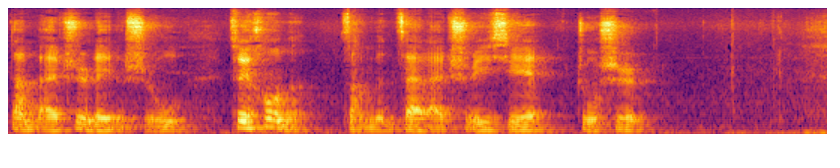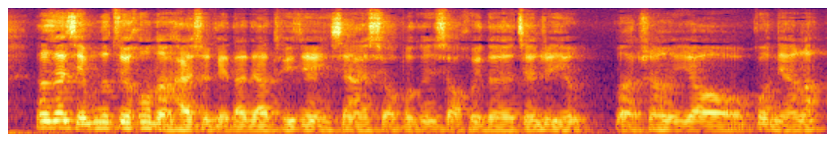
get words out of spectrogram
蛋白质类的食物；最后呢，咱们再来吃一些主食。那在节目的最后呢，还是给大家推荐一下小博跟小辉的减脂营，马上要过年了。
